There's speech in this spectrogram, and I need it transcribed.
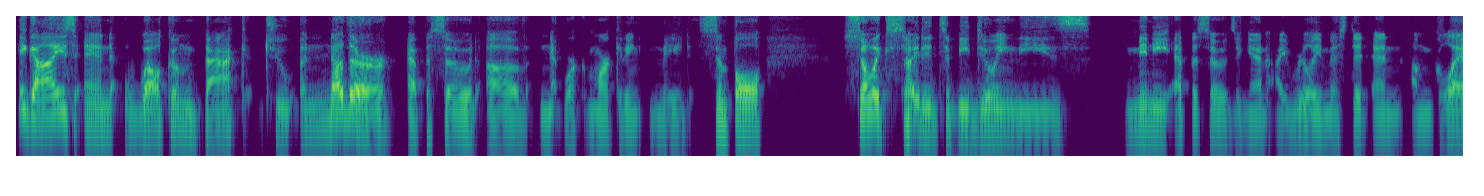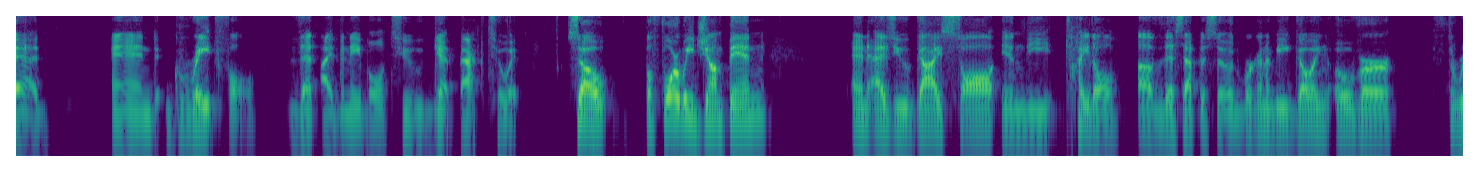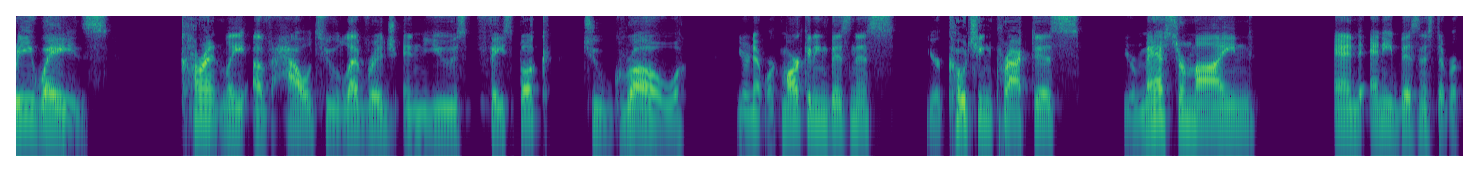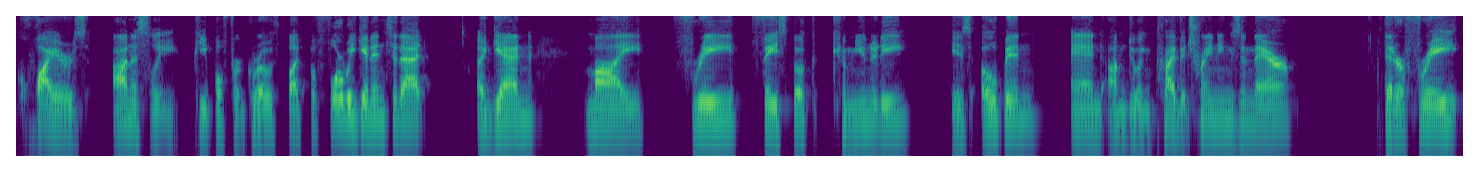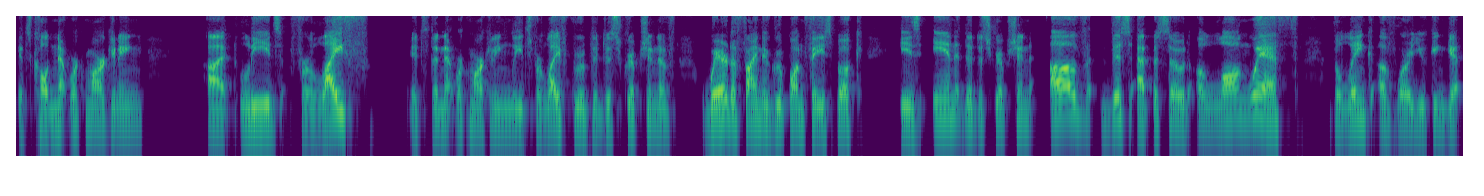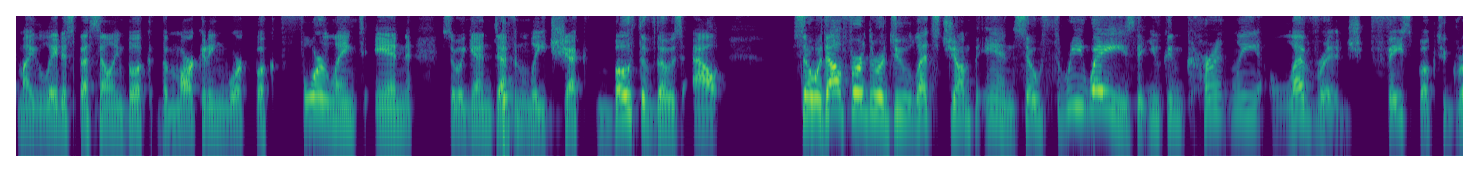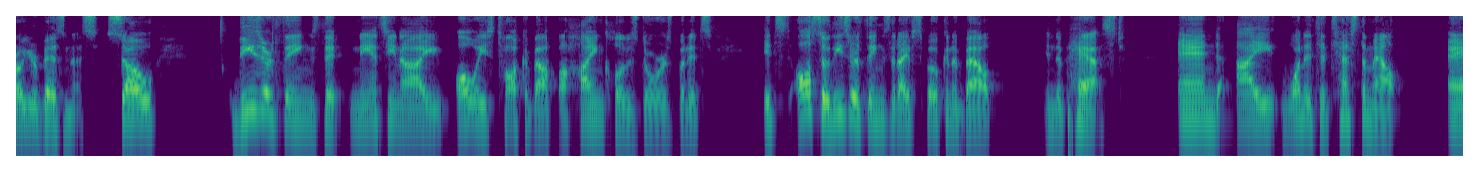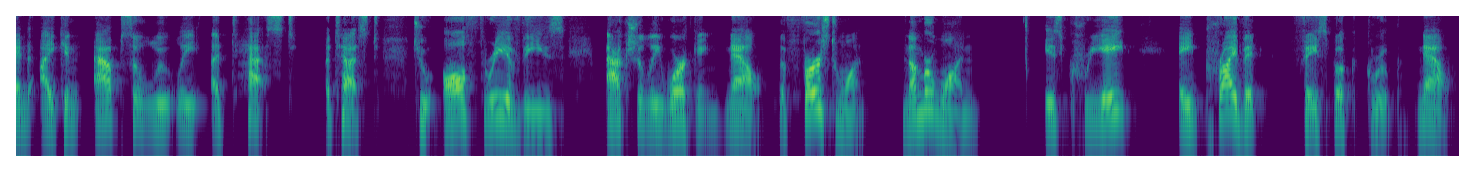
Hey guys, and welcome back to another episode of Network Marketing Made Simple. So excited to be doing these mini episodes again. I really missed it, and I'm glad and grateful that I've been able to get back to it. So, before we jump in, and as you guys saw in the title of this episode, we're going to be going over three ways currently of how to leverage and use Facebook to grow your network marketing business, your coaching practice, your mastermind, and any business that requires, honestly, people for growth. But before we get into that, again, my free Facebook community is open and I'm doing private trainings in there that are free. It's called Network Marketing uh, Leads for Life. It's the Network Marketing Leads for Life group. The description of where to find the group on Facebook is in the description of this episode, along with the link of where you can get my latest best selling book, The Marketing Workbook for LinkedIn. So, again, definitely check both of those out. So, without further ado, let's jump in. So, three ways that you can currently leverage Facebook to grow your business. So, these are things that Nancy and I always talk about behind closed doors, but it's it's also these are things that I've spoken about in the past. And I wanted to test them out and I can absolutely attest attest to all three of these actually working. Now, the first one Number one is create a private Facebook group. Now,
